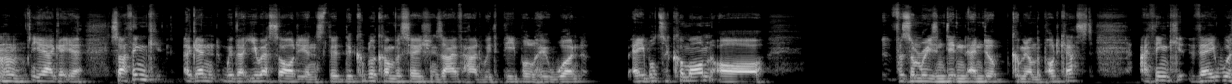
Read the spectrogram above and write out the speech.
Mm, yeah, I get you. So I think again with that US audience, the, the couple of conversations I've had with people who weren't able to come on or for some reason didn't end up coming on the podcast. I think they were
